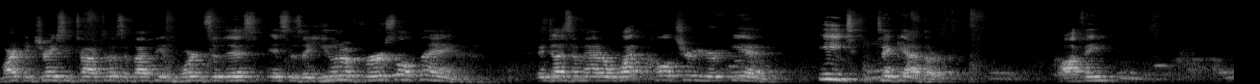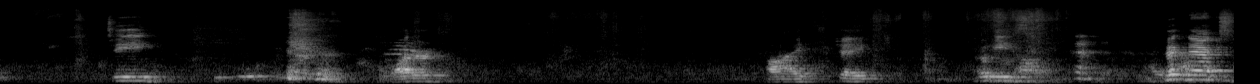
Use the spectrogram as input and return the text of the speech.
Mark and Tracy talked to us about the importance of this. This is a universal thing. It doesn't matter what culture you're in. Eat together. Coffee, tea, water, pie, cake, cookies, picnics,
